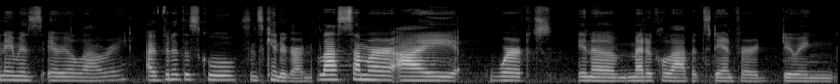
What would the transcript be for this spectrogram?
My name is Ariel Lowrey. I've been at the school since kindergarten. Last summer, I worked in a medical lab at Stanford doing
